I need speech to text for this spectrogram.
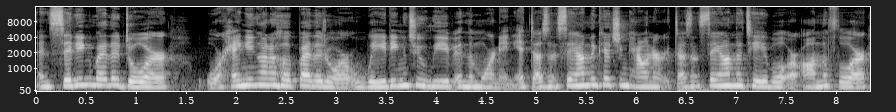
and sitting by the door or hanging on a hook by the door, waiting to leave in the morning. It doesn't stay on the kitchen counter, it doesn't stay on the table or on the floor.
